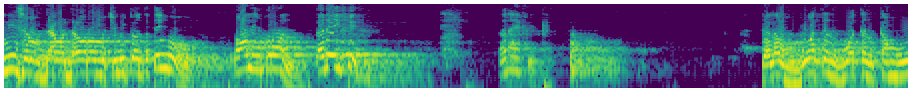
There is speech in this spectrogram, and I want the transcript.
ini sebab dakwah dakwah orang macam itu anta tengok paling Quran tak ada efek tak ada efek. Kalau buatan-buatan kamu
